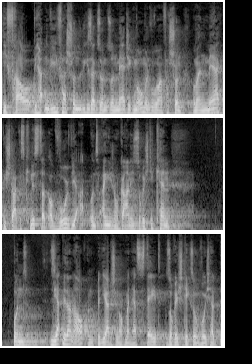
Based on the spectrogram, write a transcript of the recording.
Die Frau, wir hatten wie fast schon, wie gesagt, so ein, so ein Magic Moment, wo man fast schon, wo man merkt, wie stark es knistert, obwohl wir uns eigentlich noch gar nicht so richtig kennen. Und sie hat mir dann auch, und die hatte ich dann auch mein erstes Date, so richtig, so wo ich halt,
